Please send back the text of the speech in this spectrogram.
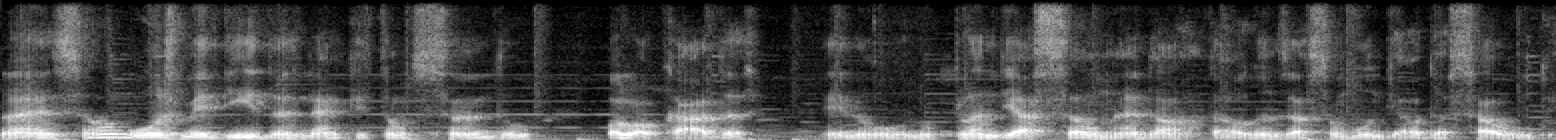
Né? São algumas medidas né, que estão sendo colocadas no, no plano de ação né, da, da Organização Mundial da Saúde.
